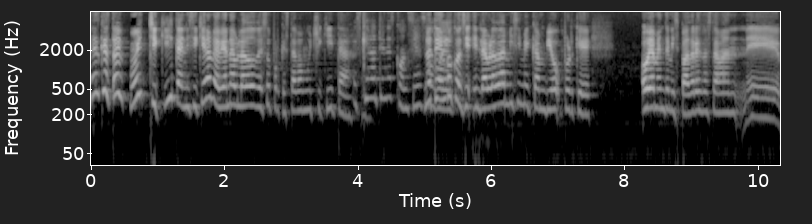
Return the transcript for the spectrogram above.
es que estoy muy chiquita, ni siquiera me habían hablado de eso porque estaba muy chiquita. Es que no tienes conciencia, No tengo conciencia, y la verdad a mí sí me cambió porque obviamente mis padres no estaban eh,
